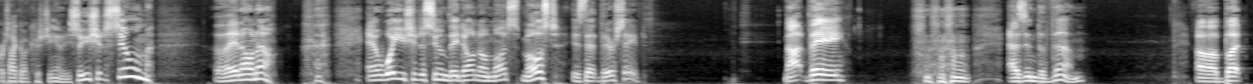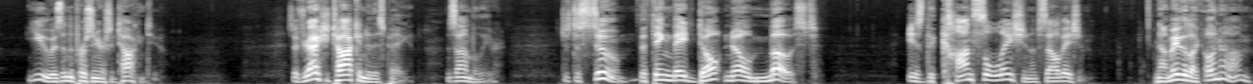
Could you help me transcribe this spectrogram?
or talk about Christianity. So you should assume they don't know. and what you should assume they don't know most, most is that they're saved. Not they, as in the them, uh, but you, as in the person you're actually talking to. So if you're actually talking to this pagan, this unbeliever, just assume the thing they don't know most is the consolation of salvation. Now, maybe they're like, oh no, I'm,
